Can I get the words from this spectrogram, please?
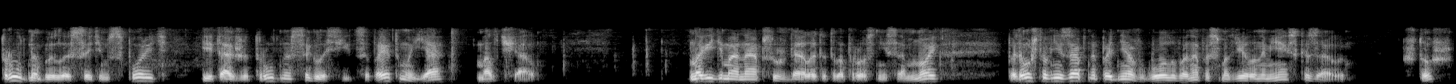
Трудно было с этим спорить, и также трудно согласиться, поэтому я молчал. Но, видимо, она обсуждала этот вопрос не со мной, потому что, внезапно подняв голову, она посмотрела на меня и сказала, «Что ж,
